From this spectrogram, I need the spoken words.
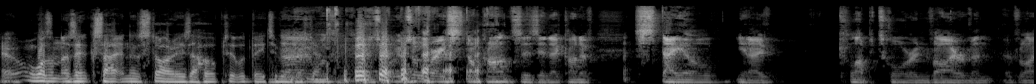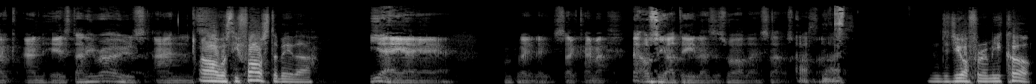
There you go. It wasn't as exciting a story as I hoped it would be, to be No, honest. it wasn't. It was, it was all very stock answers in a kind of stale, you know, club tour environment of like, and here's Danny Rose, and Oh, was he forced to be there? yeah, yeah, yeah, yeah, completely. So it came out. That was the Ardiles as well, though. So that was quite That's nice. nice. Did you offer him your cup?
